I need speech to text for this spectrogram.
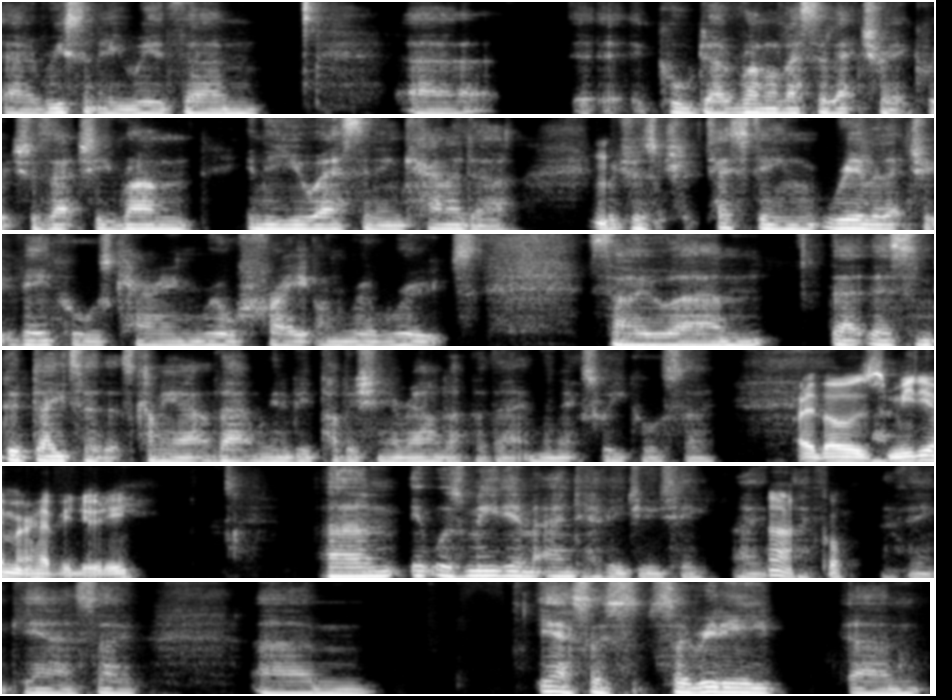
uh, recently with um, uh, called uh, Run on Less Electric, which was actually run in the US and in Canada mm. which was tr- testing real electric vehicles carrying real freight on real routes. So um, there, there's some good data that's coming out of that. And we're going to be publishing a roundup of that in the next week or so. Are those um, medium or heavy duty? Um, it was medium and heavy duty. I, ah, I, cool. I think, yeah. So, um, yeah. So, so really, um,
